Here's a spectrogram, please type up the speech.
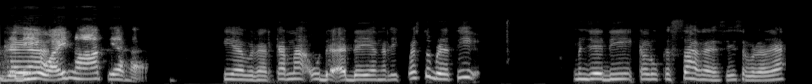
Jadi Kayak- why not ya nggak? Iya benar, karena udah ada yang request tuh berarti menjadi keluh kesah gak sih sebenarnya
